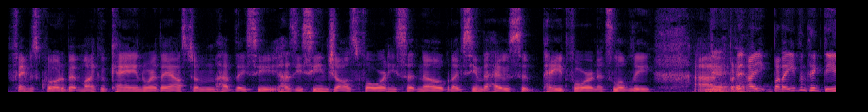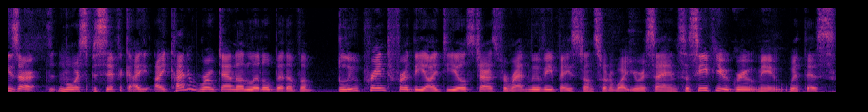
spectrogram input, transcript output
famous quote about Michael Caine where they asked him, "Have they seen? Has he seen Jaws 4? And he said, "No, but I've seen the house it paid for, and it's lovely." Um, Yeah. But I, but I even think these are more specific. I, I kind of wrote down a little bit of a blueprint for the ideal Stars for Rent movie based on sort of what you were saying. So see if you agree with me with this.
